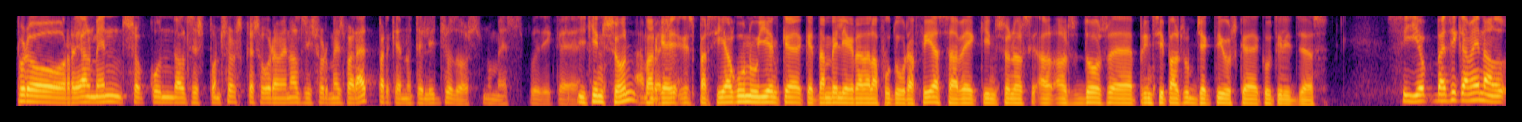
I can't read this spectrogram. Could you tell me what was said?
però realment sóc un dels sponsors que segurament els hi surt més barat perquè n'utilitzo dos només. Vull dir que I quins són? Perquè això... per si hi ha algun oient que, que també li agrada la fotografia, saber quins són els, els dos eh, principals objectius que, que utilitzes. Sí, jo bàsicament el,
